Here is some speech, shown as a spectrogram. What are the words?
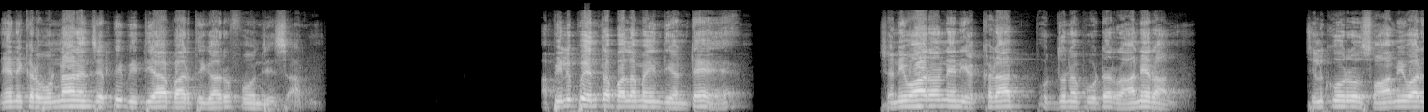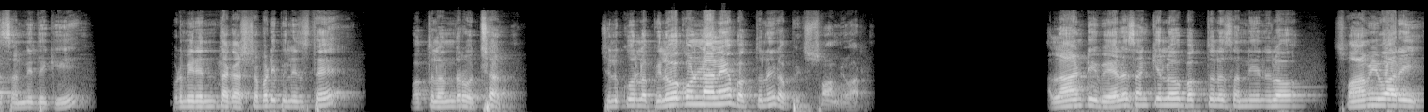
నేను ఇక్కడ ఉన్నానని చెప్పి విద్యాభారతి గారు ఫోన్ చేశారు. ఆ పిలుపు ఎంత బలమైంది అంటే శనివారం నేను ఎక్కడా పొద్దున పూట రానే రాను. చిలుకూరు స్వామివారి సన్నిధికి. ఇప్పుడు మీరు ఎంత కష్టపడి పిలిస్తే భక్తులందరూ వచ్చారు. చిలుకూరులో పిలవకుండానే భక్తుల్ని రప్పించు స్వామివారు. అలాంటి వేల సంఖ్యలో భక్తుల సన్నిధిలో స్వామివారి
